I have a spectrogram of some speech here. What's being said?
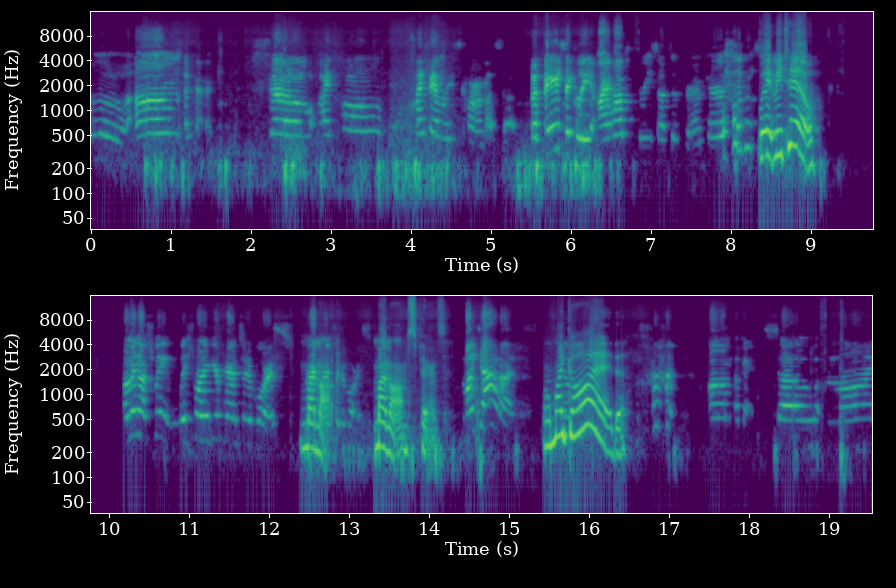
Ooh, um, okay. So I call my family's car messed up. But basically, I have three sets of grandparents. Wait, me too. Oh my gosh, wait, which one of your parents are divorced? My mom. divorced. My mom's parents. My dad. Oh my god. Um, okay, so my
